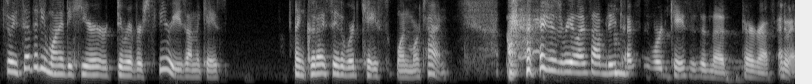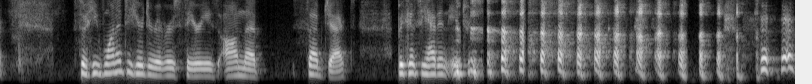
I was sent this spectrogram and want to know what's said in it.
So he said that he wanted to hear DeRiver's theories on the case. And could I say the word case one more time? I just realized how many times the word case is in the paragraph. Anyway, so he wanted to hear DeRiver's theories on the subject because he had an interest.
